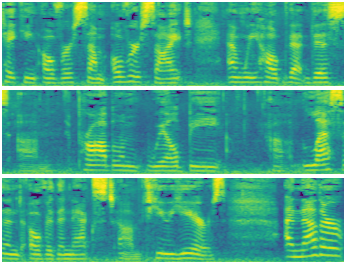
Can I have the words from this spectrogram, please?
taking over some oversight and we hope that this um, problem will be uh, lessened over the next um, few years. Another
